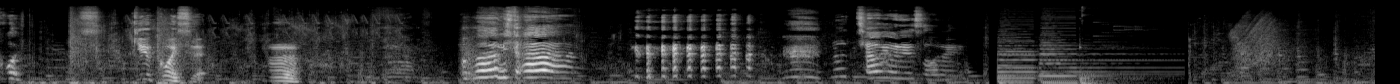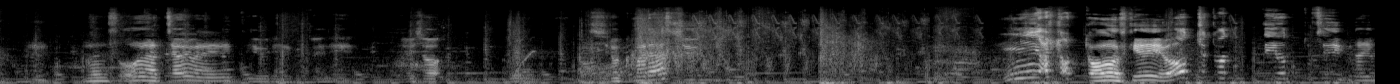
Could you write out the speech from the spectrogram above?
お怖い。すっげえ怖いっす。うん。あー、見したあー なっちゃうよね、それ。うん、そうなっちゃうよねっていうね、ことでね。よいしょ。白熊ダッシュ。よいしょっと、オッケーよ。ちょっと待ってよっと。セーフだよ。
